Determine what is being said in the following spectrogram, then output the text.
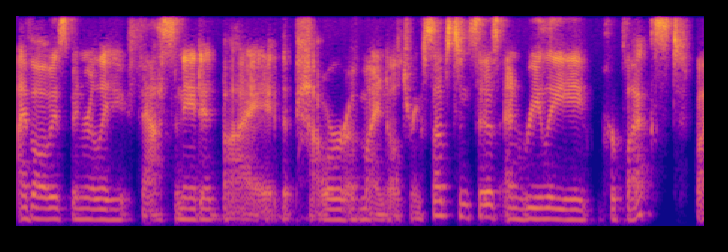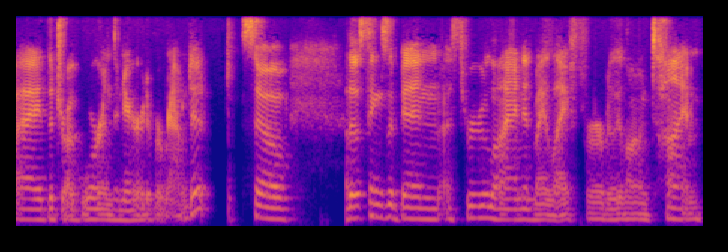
I've always been really fascinated by the power of mind altering substances and really perplexed by the drug war and the narrative around it. So those things have been a through line in my life for a really long time.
